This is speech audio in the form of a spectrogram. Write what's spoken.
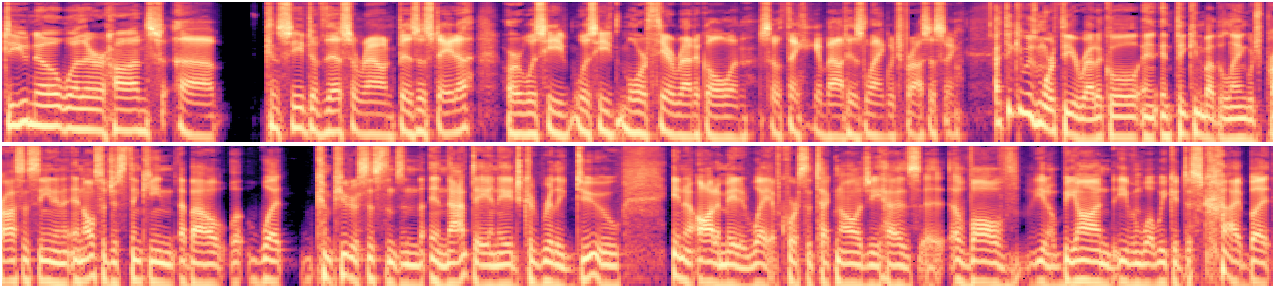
Do you know whether Hans uh, conceived of this around business data, or was he was he more theoretical and so thinking about his language processing? I think he was more theoretical and, and thinking about the language processing, and, and, also just thinking about what computer systems in in that day and age could really do in an automated way. Of course, the technology has uh, evolved, you know, beyond even what we could describe. But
